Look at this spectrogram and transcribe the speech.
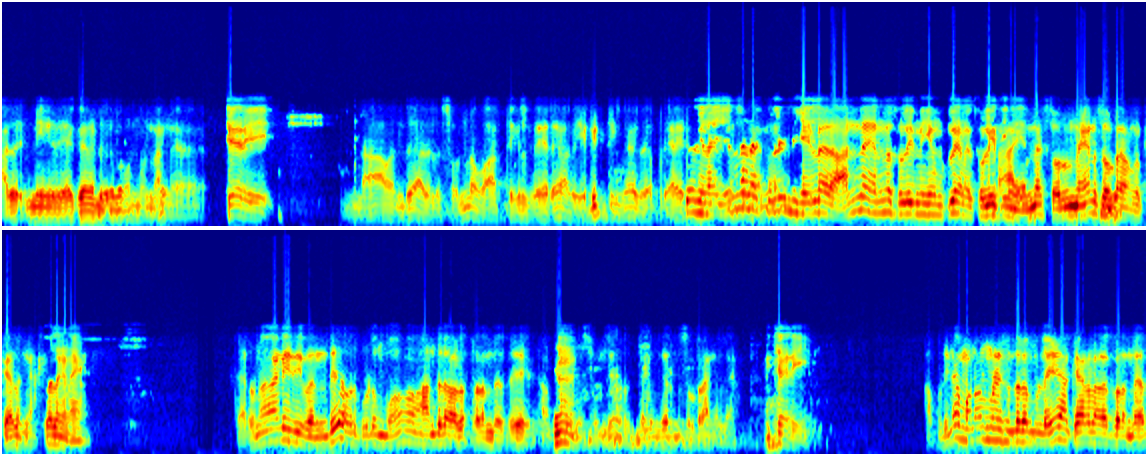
அது நீங்க ஏற்கனவே ஃபோன் பண்ணாங்க. சரி. நான் வந்து அதுல சொன்ன வார்த்தைகள் வேற அதை எடிட்டிங்ல அது அப்படி சரி நான் என்னண்ணே சொல்லியிருந்தீங்க? இல்லை அண்ணன் என்ன சொல்லியிருந்தீங்க மட்டும் எனக்கு சொல்லிட்டீங்க. என்ன சொன்னேன்னு சொல்றேன் அவங்க கேளுங்க. சொல்லுங்கண்ணே. கருணாநிதி வந்து அவர் குடும்பம் ஆந்திராவுல பிறந்தது அப்படின்னு சொல்லி அவர் தெலுங்கர்னு சொல்றாங்கல்ல. சரி. அப்படின்னா மனோன்மணி சுந்தரம் பிள்ளையும் கேரளாவில் பிறந்தாரு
